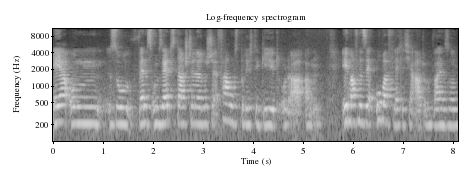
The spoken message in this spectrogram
eher um so, wenn es um selbstdarstellerische Erfahrungsberichte geht oder ähm, eben auf eine sehr oberflächliche Art und Weise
